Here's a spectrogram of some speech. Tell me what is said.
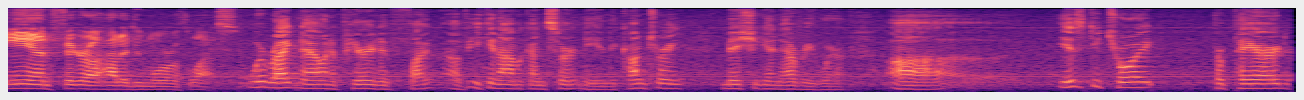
and figure out how to do more with less. We're right now in a period of, fi- of economic uncertainty in the country, Michigan, everywhere. Uh, is Detroit prepared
